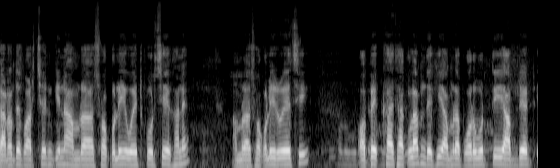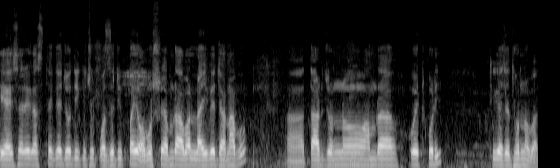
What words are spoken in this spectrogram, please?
জানাতে পারছেন কিনা আমরা সকলেই ওয়েট করছি এখানে। আমরা সকলেই রয়েছি। অপেক্ষায় থাকলাম দেখি আমরা পরবর্তী আপডেট এআই স্যারের কাছ থেকে যদি কিছু পজিটিভ পাই অবশ্যই আমরা আবার লাইভে জানাব। তার জন্য আমরা ওয়েট করি। ঠিক আছে ধন্যবাদ।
